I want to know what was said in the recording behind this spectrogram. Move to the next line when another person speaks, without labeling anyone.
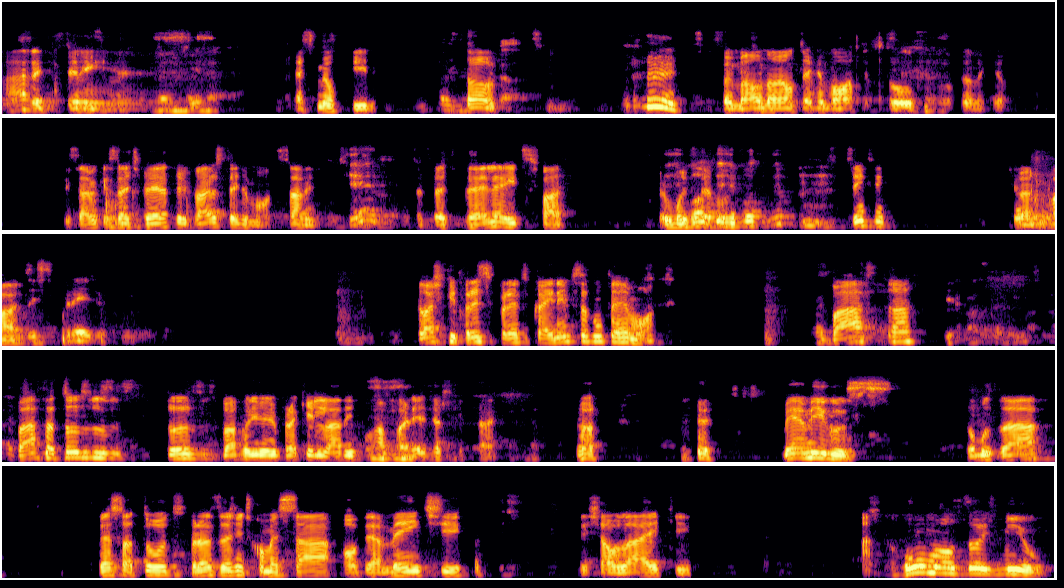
Para de serem. Parece meu filho. Então, foi mal, não é um terremoto. Estou colocando aqui. Ó. E sabe que a cidade velha teve vários terremotos, sabem?
O quê?
A cidade velha é Itzfat. Tem
Terremoto, mesmo?
Sim, sim.
Deixa eu desse prédio aqui.
Eu acho que para esse prédio cair nem precisa de um terremoto. Basta, basta todos os, todos os barulhinhos para aquele lado empurrar a parede, acho que cai. Bem, amigos, vamos lá. Peço a todos, para antes da gente começar, obviamente, deixar o like. Rumo aos 2 mil.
